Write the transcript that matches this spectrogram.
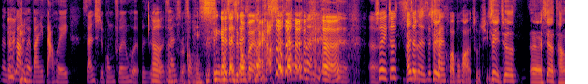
那个浪会把你打回三十公分或者不是嗯三十公嗯尺，应该三十公分还好，30公尺嗯，嗯。所以就真的是看滑不滑得出去。所以就呃，现在常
